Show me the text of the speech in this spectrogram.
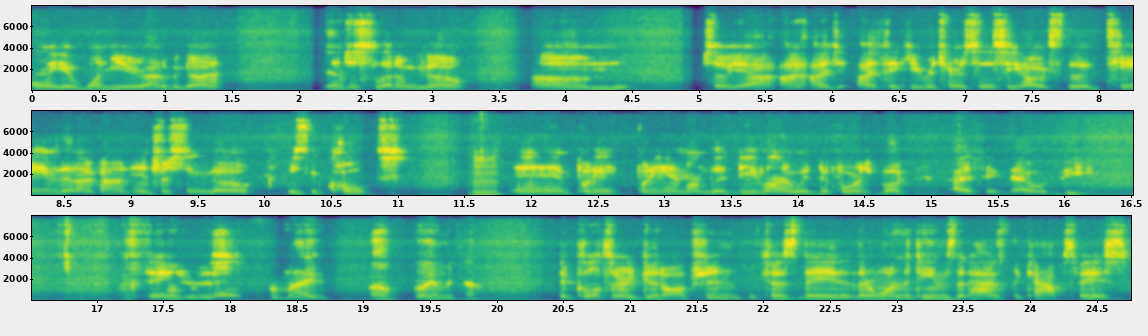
only get one year out of a guy and just let him go. Um, so yeah, I, I, I, think he returns to the Seahawks. The team that I found interesting though was the Colts, Hmm. and, and putting putting him on the D line with DeForest Buckner. I think that would be dangerous. For my, oh, go ahead, Michelle. The Colts are a good option because they they're one of the teams that has the cap space.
